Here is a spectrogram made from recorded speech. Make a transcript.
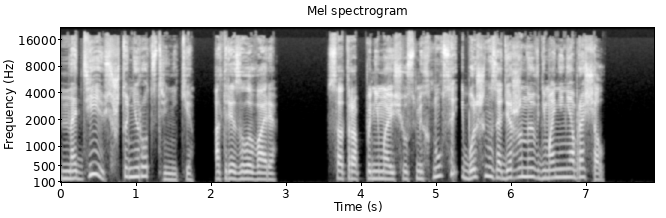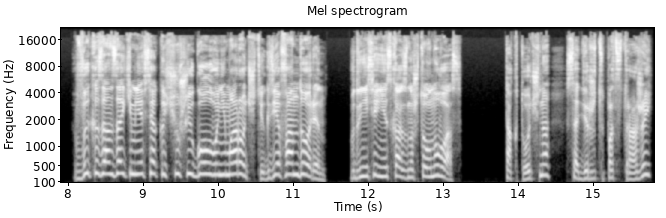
«Надеюсь, что не родственники», — отрезала Варя. Сатрап, понимающе усмехнулся и больше на задержанную внимание не обращал. «Вы, казанзаки, мне всякой чушью голову не морочите. Где Фандорин? В донесении сказано, что он у вас». «Так точно, содержится под стражей»,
